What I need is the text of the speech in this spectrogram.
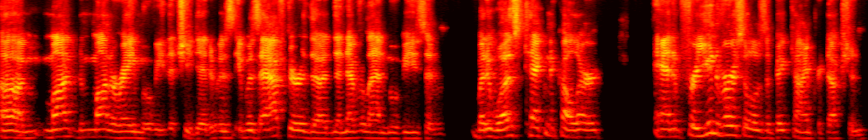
um, Mon- Monterey movie that she did. It was it was after the the Neverland movies, and but it was Technicolor, and for Universal it was a big time production.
